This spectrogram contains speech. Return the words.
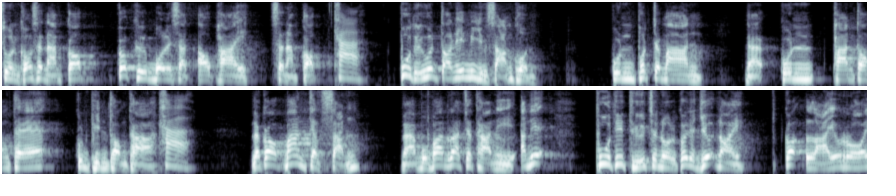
ส่วนของสนามกอล์ฟก็คือบริษัทเอาพายสนามกอล์ฟค่ะผู้ถือหุ้นตอนนี้มีอยู่ 3 คน คุณพจมานนะคุณพานทองแท้ คุณพินทองทาค่ะแล้วก็บ้านจัดสรรนะหมู่บ้านราชธานี อันนี้ผู้ที่ถือโฉนดก็จะเยอะหน่อย ก็หลายร้อย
